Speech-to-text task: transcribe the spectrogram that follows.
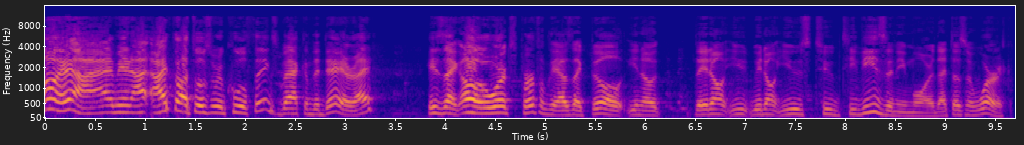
Oh yeah, I mean, I, I thought those were cool things back in the day, right? He's like, oh, it works perfectly. I was like, Bill, you know, they don't we don't use tube TVs anymore. That doesn't work.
